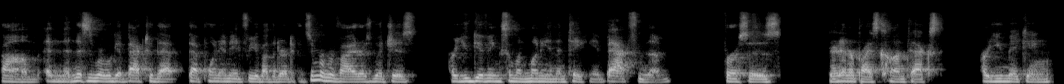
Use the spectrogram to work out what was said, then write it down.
Um, and then this is where we'll get back to that, that point I made for you about the direct to consumer providers, which is are you giving someone money and then taking it back from them versus in an enterprise context, are you making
